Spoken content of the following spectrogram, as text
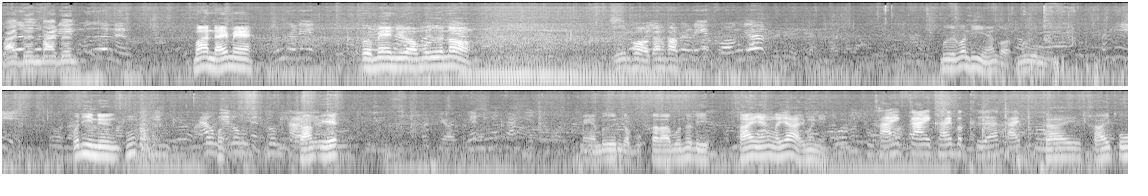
ใบเบิ่งใบเบิ่งมื้ออื่นน่ะบ้านไหนแม่มันผลิตเออแม่นอยู่เอามือเนาะมือพอกันครับ ผลิตของเยอะ มือวันที่หยังก่อนมือที่วันที่หนึ่งอื้อลงลงลงขายสามเอ็ดแม่นบืนกับตลาดบุญทลีขายหยังระยะมื้อนี่ขายไก่ขายบะเขือขายไก่ขายปู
